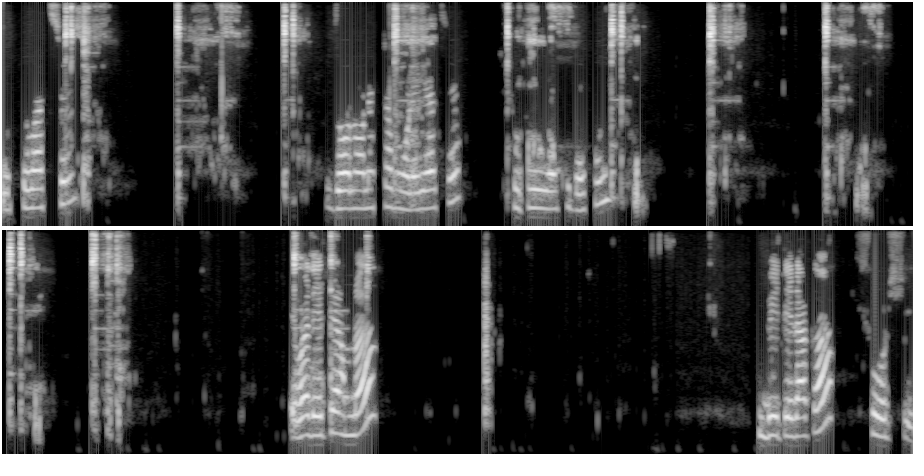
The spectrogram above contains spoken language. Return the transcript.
দেখতে পাচ্ছেন? জল অনেকটা মরে গেছে, শুকিয়ে গেছে, দেখুন। এবার এতে আমরা বেটে রাখা সর্ষে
